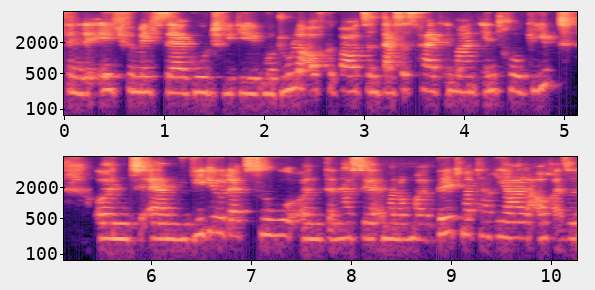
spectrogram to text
finde ich für mich sehr gut, wie die Module aufgebaut sind, dass es halt immer ein Intro gibt und ähm, Video dazu und dann hast du ja immer noch mal Bildmaterial auch. Also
